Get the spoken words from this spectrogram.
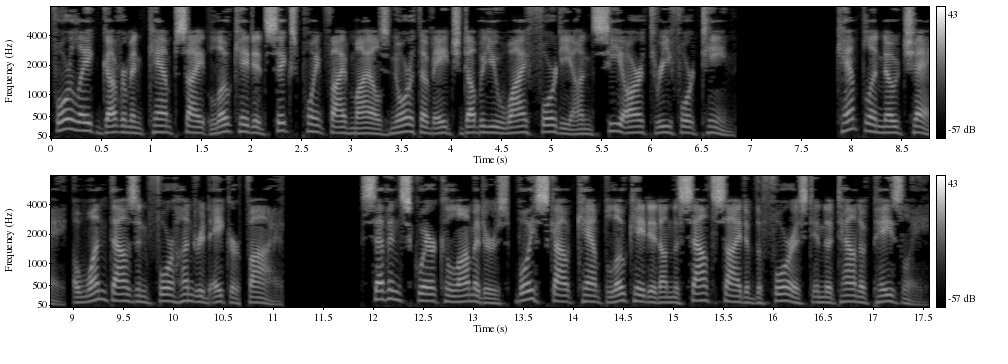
Fore Lake Government Campsite located 6.5 miles north of HWY 40 on CR 314 Camp La Noche, a 1,400-acre 5. 7 square kilometers Boy Scout camp located on the south side of the forest in the town of Paisley.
